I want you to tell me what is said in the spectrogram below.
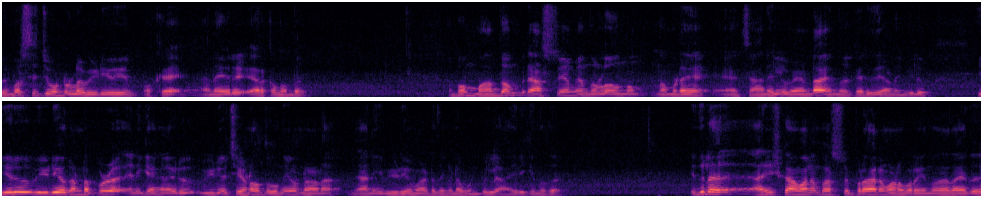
വിമർശിച്ചുകൊണ്ടുള്ള വീഡിയോയും ഒക്കെ അനേകർ ഇറക്കുന്നുണ്ട്. അപ്പം മതം രാഷ്ട്രീയം എന്നുള്ളതൊന്നും നമ്മുടെ ചാനലിൽ വേണ്ട എന്ന് കരുതിയാണെങ്കിലും ഈ ഒരു വീഡിയോ കണ്ടപ്പോൾ എനിക്ക് അങ്ങനെ ഒരു വീഡിയോ ചെയ്യണമെന്ന് തോന്നിയുകൊണ്ടാണ് ഞാൻ ഈ വീഡിയോയുമായിട്ട് നിങ്ങളുടെ മുൻപിൽ ആയിരിക്കുന്നത്. ഇതിൽ അനീഷ് കാമാനം പാസ്റ്റർ ഇപ്രകാരമാണ് പറയുന്നത്. അതായത്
